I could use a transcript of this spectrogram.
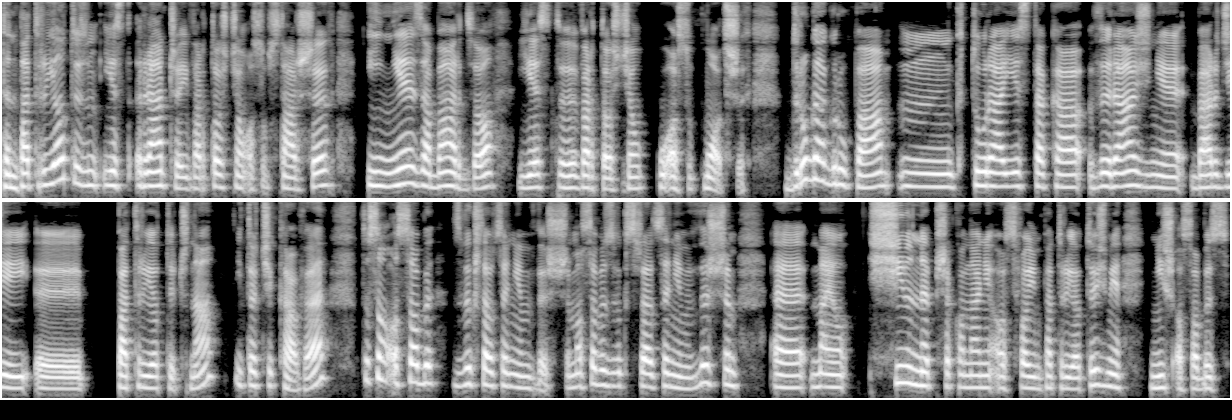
Ten patriotyzm jest raczej wartością osób starszych i nie za bardzo jest y, wartością u osób młodszych. Druga grupa, mm, która jest taka wyraźnie bardziej y, patriotyczna, i to ciekawe, to są osoby z wykształceniem wyższym. Osoby z wykształceniem wyższym e, mają silne przekonanie o swoim patriotyzmie niż osoby z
